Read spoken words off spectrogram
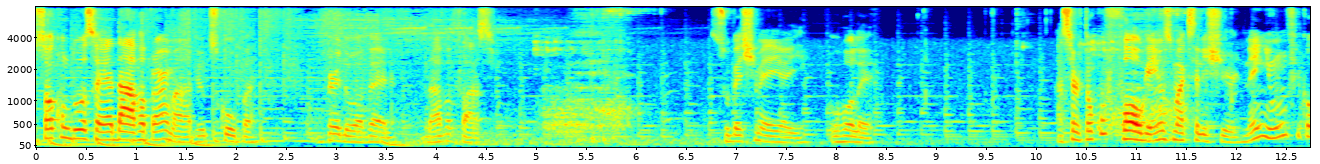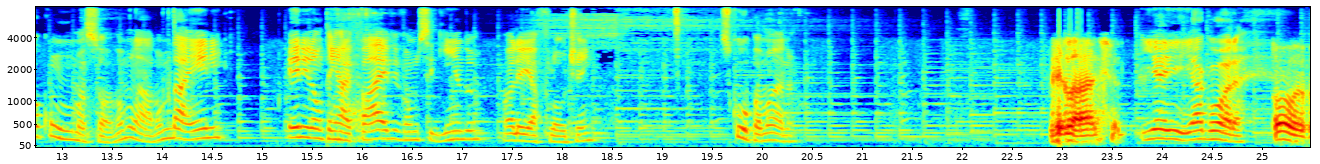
Só com duas só dava pra armar, viu? Desculpa. Me perdoa, velho. Dava fácil. Subestimei aí o rolê. Acertou com folga, hein, os Max Elixir. Nenhum ficou com uma só. Vamos lá, vamos dar N. N não tem high five, vamos seguindo. Olha aí a float, hein. Desculpa, mano. Relaxa. E aí, e agora? Ô.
